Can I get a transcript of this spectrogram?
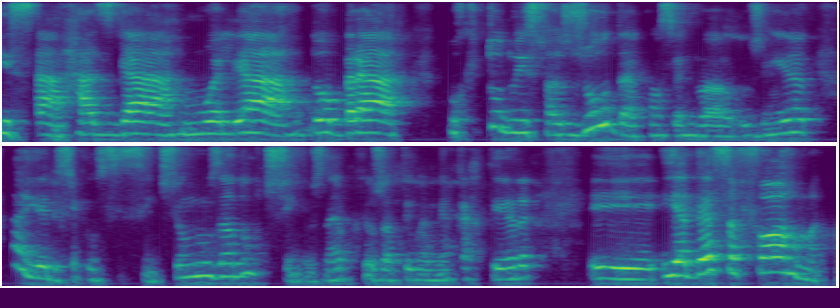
riscar, rasgar, molhar, dobrar, porque tudo isso ajuda a conservar o dinheiro, aí eles ficam se sentindo uns adultinhos, né? porque eu já tenho a minha carteira, e, e é dessa forma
